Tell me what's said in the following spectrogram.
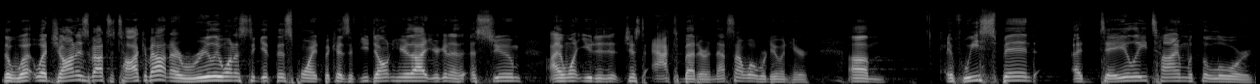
The, what, what John is about to talk about, and I really want us to get this point because if you don't hear that, you're going to assume I want you to just act better, and that's not what we're doing here. Um, if we spend a daily time with the Lord,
